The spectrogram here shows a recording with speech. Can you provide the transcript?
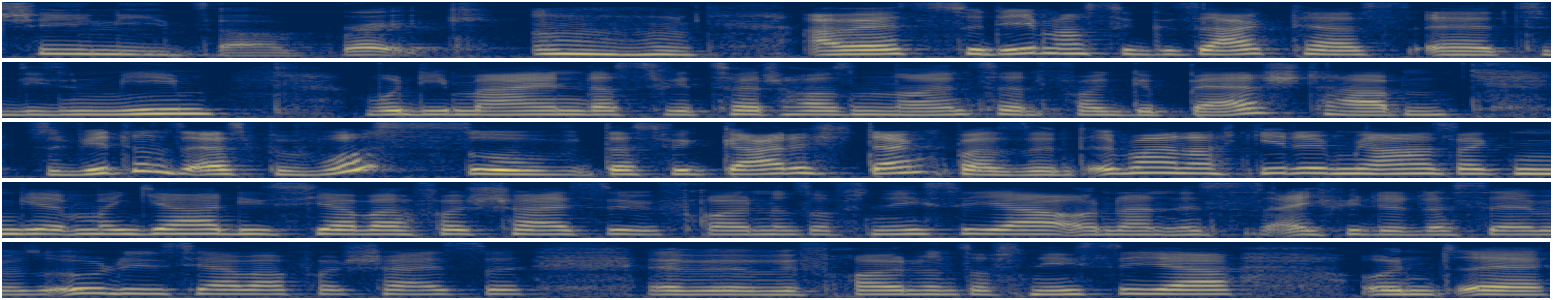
She needs a break. Mhm. Aber jetzt zu dem, was du gesagt hast, äh, zu diesem Meme, wo die meinen, dass wir 2019 voll gebasht haben, so wird uns erst bewusst, so, dass wir gar nicht dankbar sind. Immer nach jedem Jahr sagen wir immer, ja, dieses Jahr war voll scheiße, wir freuen uns aufs nächste Jahr und dann ist es eigentlich wieder dasselbe, so, oh, dieses Jahr war voll scheiße, äh, wir, wir, freuen uns aufs nächste Jahr. Und äh,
